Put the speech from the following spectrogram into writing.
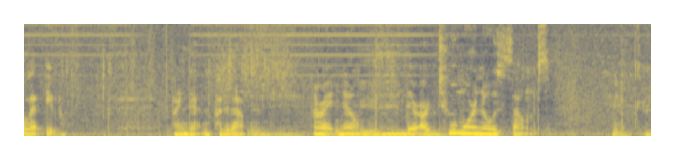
let you find that and put it out. All right, now there are two more nose sounds. Okay.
